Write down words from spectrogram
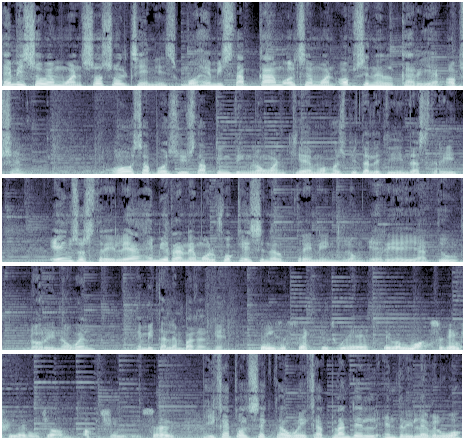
hemi show em one social changes mo hemi stop come also one optional career option. O suppose you stop thinking long one care mo hospitality industry, Ames Australia hemi run all vocational training long area ya too. Lori Noel, hemi again. these are sectors where there are lots of entry level job opportunities. So Ikat all sector we ikat plantel entry level work.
